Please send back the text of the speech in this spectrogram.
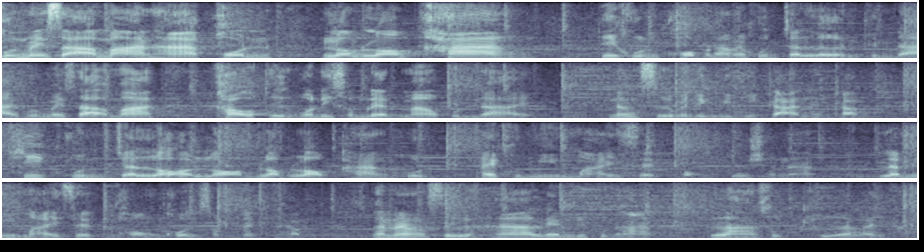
คุณไม่สามารถหาคนรอบๆข้างที่คุณคบแล้วทำให้คุณเจริญขึ้นได้ คุณไม่สามารถ เข้าถึงคนที่สำเร็จมากกว่าคุณได้ หนังสือเป็นอีกวิธีการหนึ่งครับ ที่คุณจะหล่อหลอมรอบๆข้างคุณ ให้คุณมี mindset ของผู้ชนะ และมี mindset ของคนสำเร็จครับดังนั้นหนังสือ 5 เล่มที่คุณอ่านล่าสุดคืออะไรครับ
